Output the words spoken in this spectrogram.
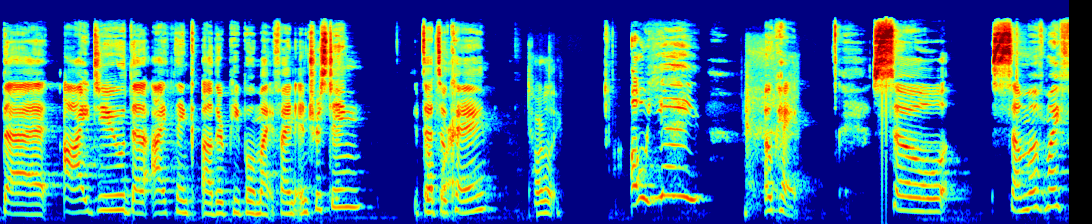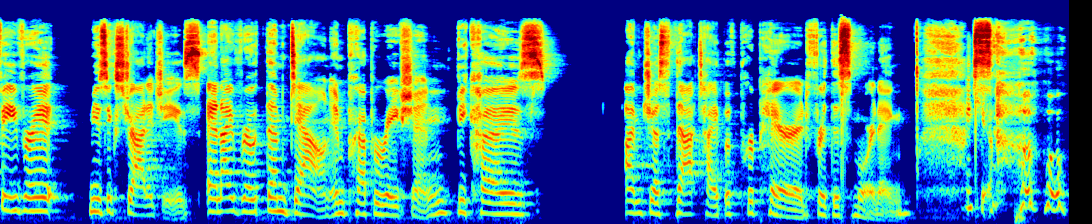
that I do that I think other people might find interesting. If that's okay. It. Totally. Oh, yay. Okay. So some of my favorite music strategies. And I wrote them down in preparation because I'm just that type of prepared for this morning. Thank you. So,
